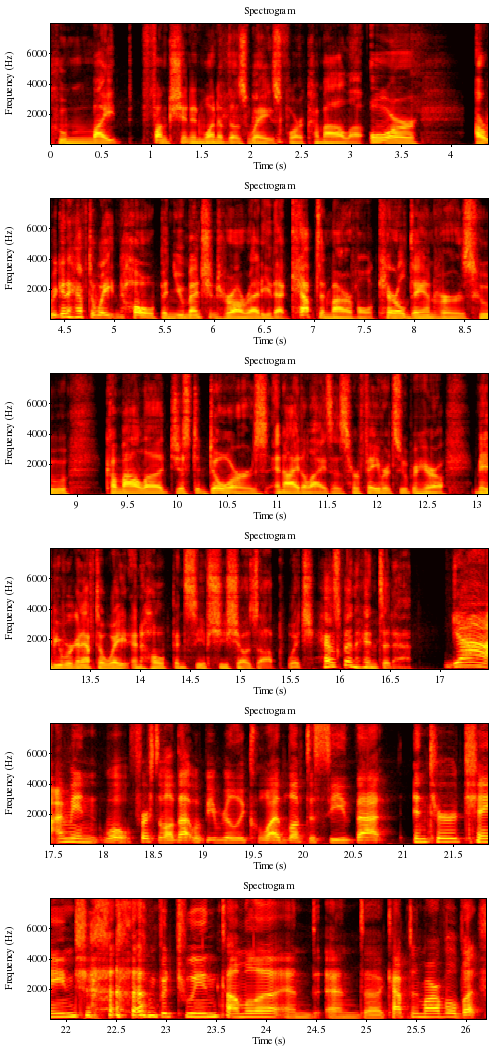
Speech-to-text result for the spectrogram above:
who might function in one of those ways for Kamala, or are we going to have to wait and hope? And you mentioned her already that Captain Marvel, Carol Danvers, who Kamala just adores and idolizes, her favorite superhero. Maybe we're going to have to wait and hope and see if she shows up, which has been hinted at. Yeah, I mean, well, first of all, that would be really cool. I'd love to see that interchange between Kamala and and uh, Captain Marvel. But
